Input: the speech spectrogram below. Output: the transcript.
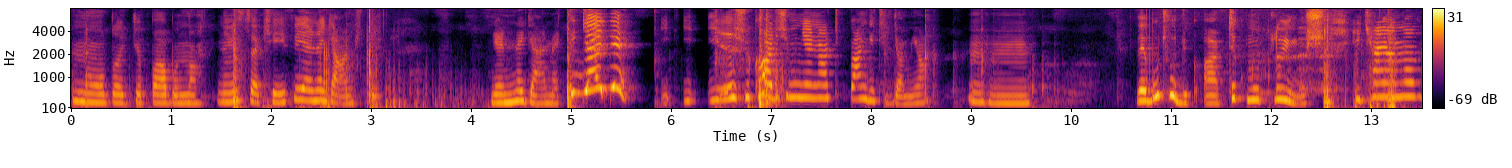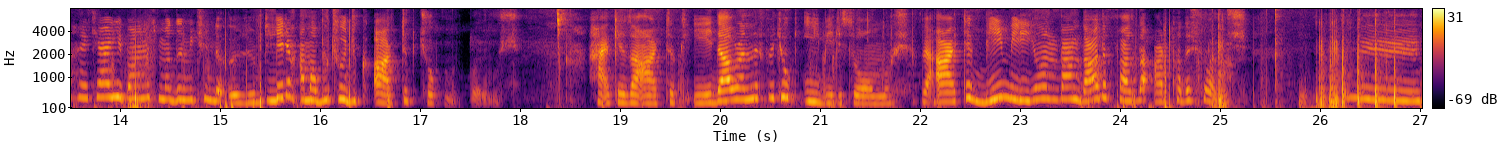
Ne oldu acaba buna? Neyse keyfi yerine gelmiştir. Yerine gelmekte geldi. İ- şu kardeşimin yerine artık ben geçeceğim ya. Hı hı. Ve bu çocuk artık mutluymuş. Hikaye anlat, hikaye gibi anlatmadığım için de özür dilerim ama bu çocuk artık çok mutluymuş. Herkese artık iyi davranır ve çok iyi birisi olmuş. Ve artık 1 milyondan daha da fazla arkadaş olmuş. Hmm.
